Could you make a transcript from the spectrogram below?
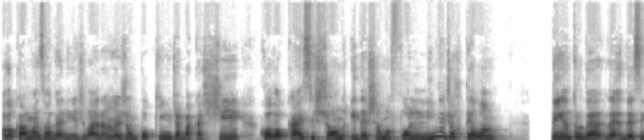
Colocar umas rodelinhas de laranja, um pouquinho de abacaxi, colocar esse chono e deixar uma folhinha de hortelã dentro de, de, desse,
